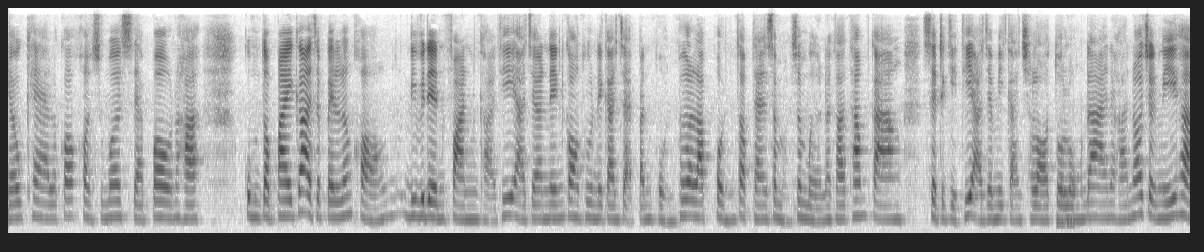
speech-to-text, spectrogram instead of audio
healthcare แล้วก็ consumer staple นะคะ กลุ่มต่อไปก็อาจจะเป็นเรื่องของ dividend fund ค่ะ ที่อาจจะเน้นกองทุนในการจ่ายปันผล เพื่อรับผลตอบแทนสม่ำเสมอนะคะท่ามกลางเศรษฐกิจที่อาจจะมีการชะลอตัวลงได้นะคะ นอกจากนี้ค่ะ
